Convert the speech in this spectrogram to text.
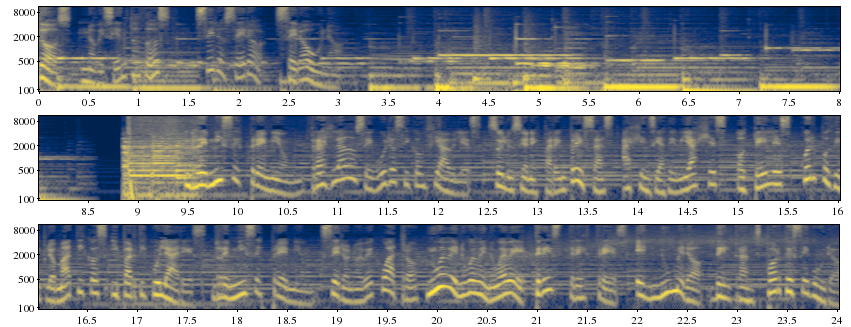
2-902-0001. Remises Premium, traslados seguros y confiables, soluciones para empresas, agencias de viajes, hoteles, cuerpos diplomáticos y particulares. Remises Premium 094-999-333, el número del transporte seguro.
